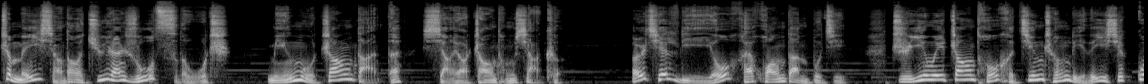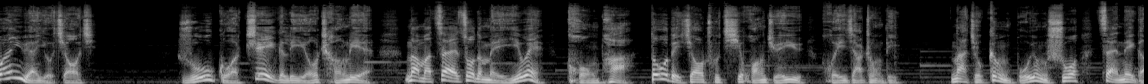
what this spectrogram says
这没想到居然如此的无耻。”明目张胆的想要张彤下课，而且理由还荒诞不羁，只因为张彤和京城里的一些官员有交集。如果这个理由成立，那么在座的每一位恐怕都得交出七皇绝育，回家种地。那就更不用说在那个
